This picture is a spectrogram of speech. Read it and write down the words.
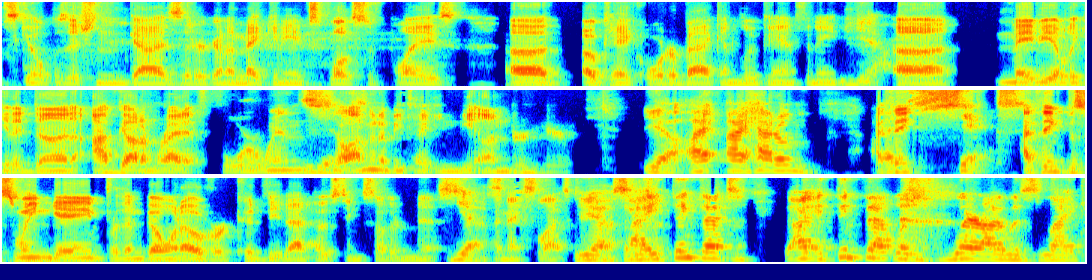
skill position guys that are going to make any explosive plays. Uh, okay, quarterback and Luke Anthony yeah. uh, may be able to get it done. I've got them right at four wins, so I'm going to be taking the under here. Yeah. I, I had them I think six. I think the swing game for them going over could be that hosting Southern Miss. Yes. the next last game. Yes, I think that's I think that was where I was like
